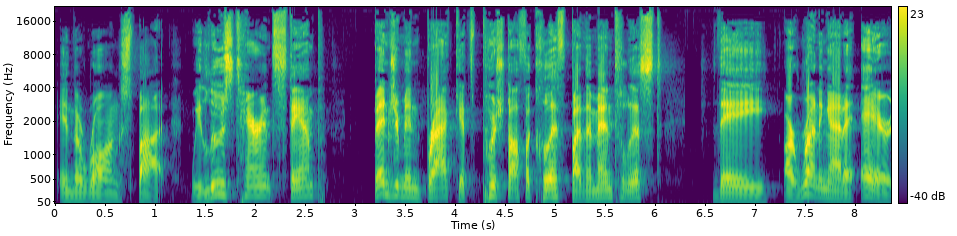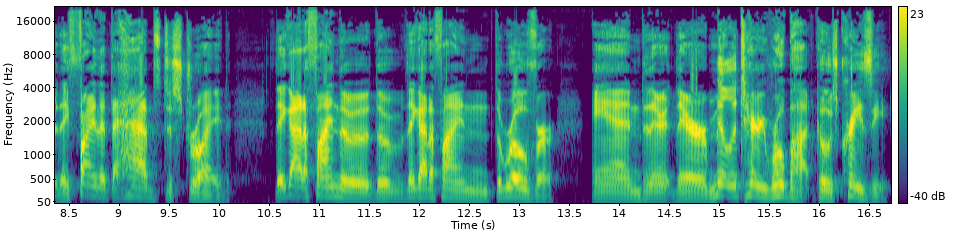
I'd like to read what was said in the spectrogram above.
in the wrong spot. We lose Terrence Stamp. Benjamin Bratt gets pushed off a cliff by the mentalist. They are running out of air. They find that the Hab's destroyed. They gotta find the, the they gotta find the rover. And their their military robot goes crazy.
